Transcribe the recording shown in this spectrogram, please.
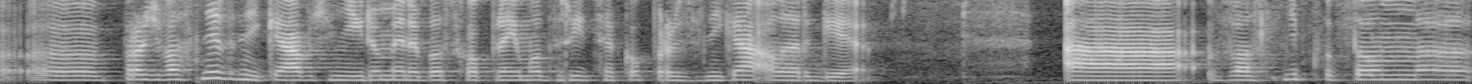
uh, proč vlastně vzniká, protože nikdo mi nebyl schopný moc říct, jako proč vzniká alergie. A vlastně potom, eh,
